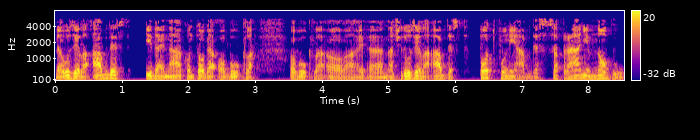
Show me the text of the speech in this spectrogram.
da je uzela abdest i da je nakon toga obukla, obukla ovaj, e, znači da uzela abdest, potpuni abdest sa pranjem nogu,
